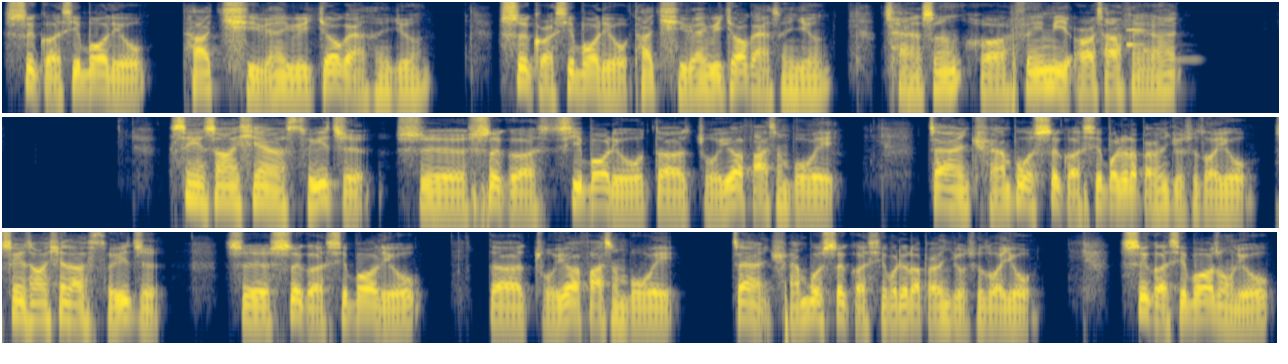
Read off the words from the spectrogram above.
视铬细胞瘤它起源于交感神经。视铬细胞瘤它起源于交感神经，产生和分泌儿茶酚胺。肾上腺髓质是视铬细胞瘤的主要发生部位，占全部视铬细胞瘤的百分之九十左右。肾上腺的髓质是视铬细胞瘤的主要发生部位，占全部视铬细胞瘤的百分之九十左右。视铬细胞肿瘤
